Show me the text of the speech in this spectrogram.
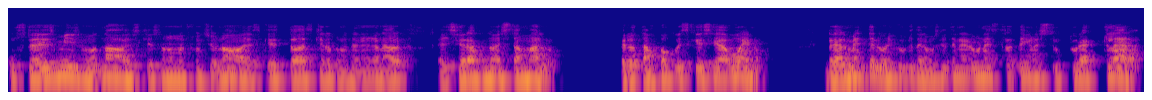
ustedes mismos. No, es que eso no me funcionó, es que todas quiero comenzar a ganar. El setup no está malo, pero tampoco es que sea bueno. Realmente lo único que tenemos que tener es una estrategia, una estructura clara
